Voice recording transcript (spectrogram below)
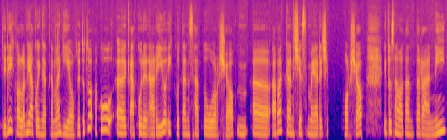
Jadi kalau ini aku ingatkan lagi ya waktu itu tuh aku eh, aku dan Aryo ikutan satu workshop eh, apa conscious marriage workshop itu sama Tante Rani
